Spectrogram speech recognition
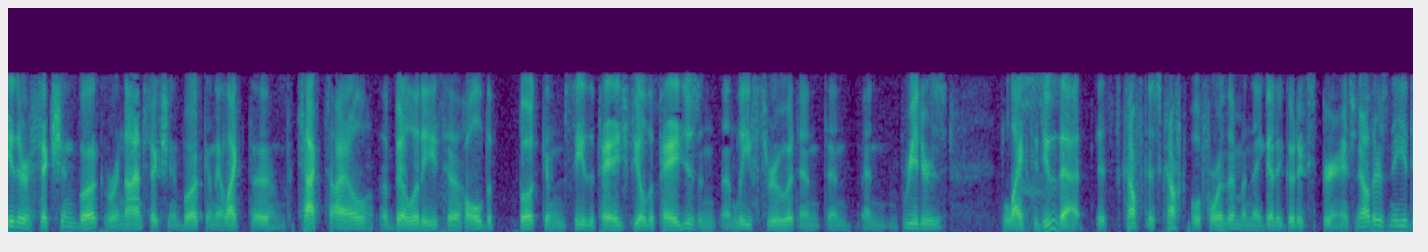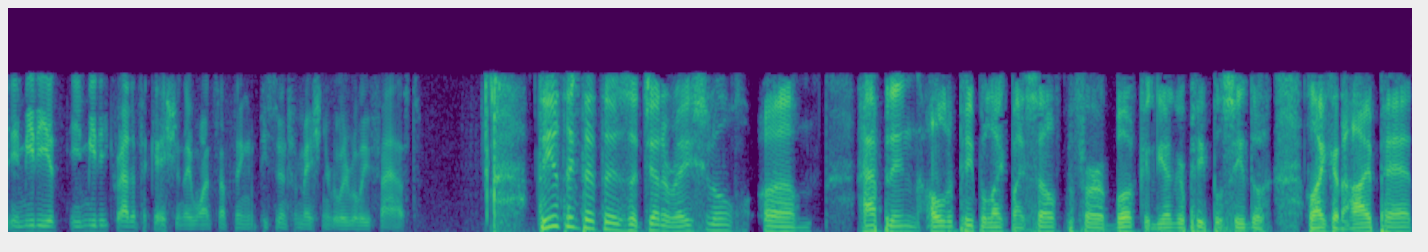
either a fiction book or a nonfiction book and they like the, the tactile ability to hold the book and see the page feel the pages and, and leaf through it and and and readers like to do that. It's comfort it's comfortable for them and they get a good experience. And others need immediate immediate gratification. They want something a piece of information really really fast. Do you think that there's a generational um, happening? Older people like myself prefer a book, and younger people seem to like an iPad.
